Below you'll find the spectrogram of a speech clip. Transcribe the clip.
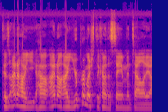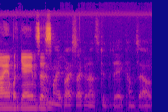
because I know how you how I know how you're pretty much the kind of the same mentality I am with games. I Is might buy Psychonauts 2 the day it comes out.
